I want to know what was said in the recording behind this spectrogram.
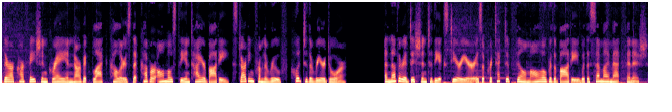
there are Carpathian gray and Narvik black colors that cover almost the entire body, starting from the roof, hood to the rear door. Another addition to the exterior is a protective film all over the body with a semi-matte finish.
